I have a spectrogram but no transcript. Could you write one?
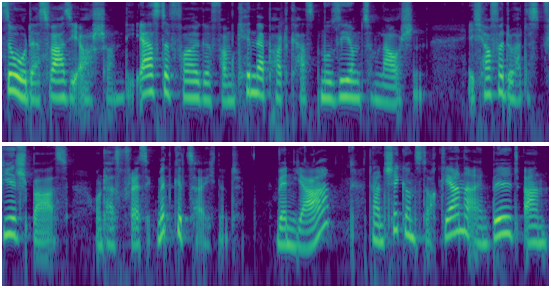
So, das war sie auch schon, die erste Folge vom Kinderpodcast Museum zum Lauschen. Ich hoffe, du hattest viel Spaß und hast fleißig mitgezeichnet. Wenn ja, dann schick uns doch gerne ein Bild an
